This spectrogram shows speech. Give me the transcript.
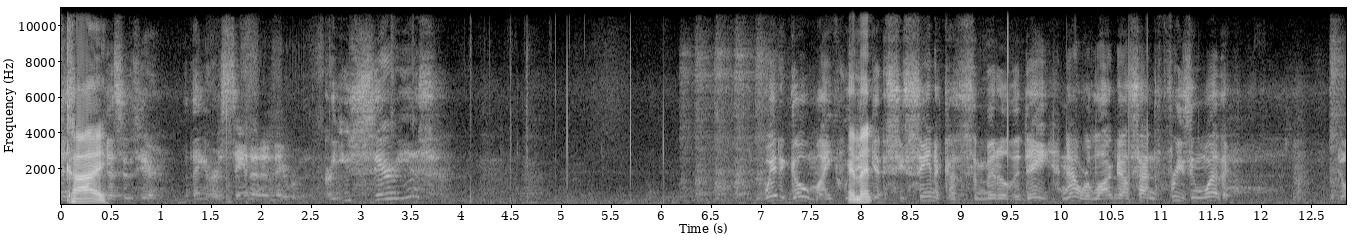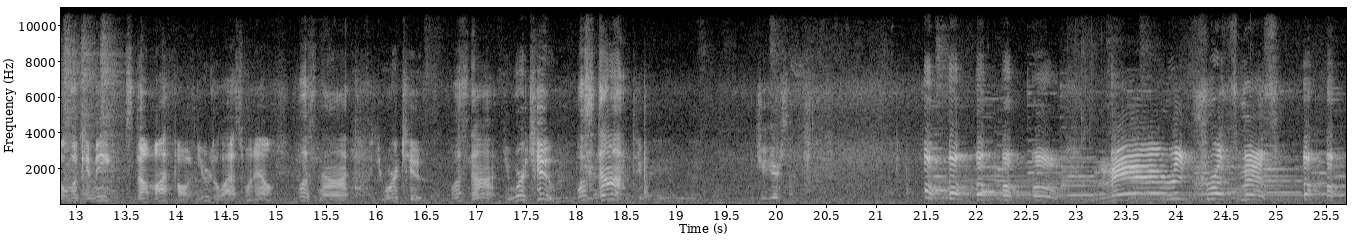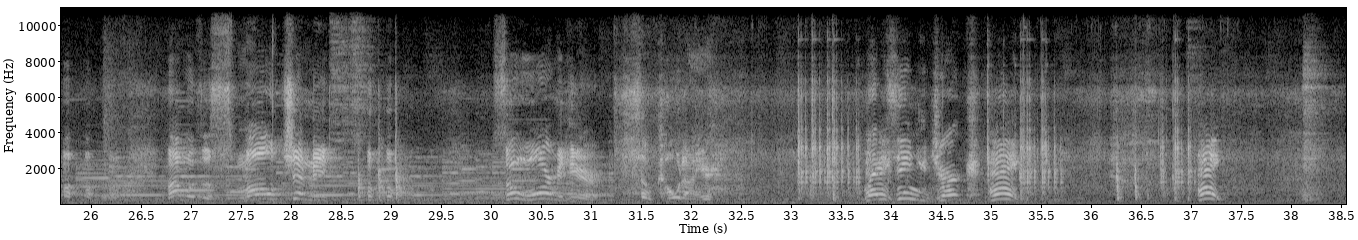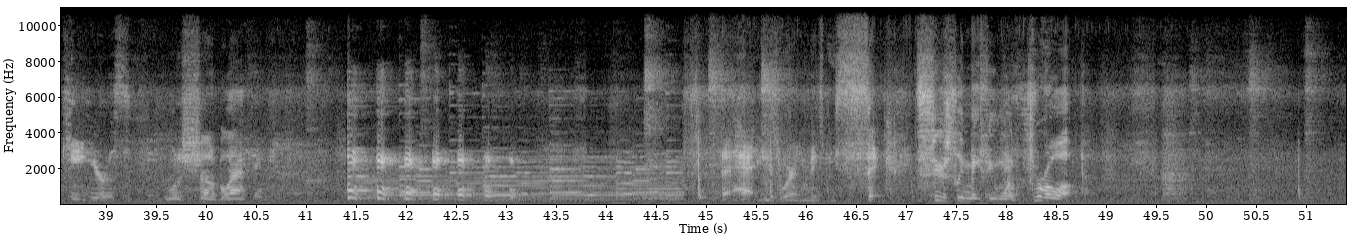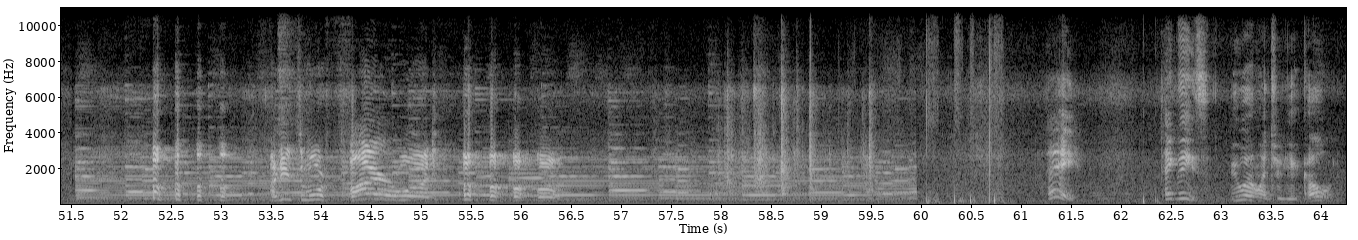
Kai. Guess who's here? I think I heard Santa in the neighborhood. Are you serious? Way to go, Mike. We And didn't then- get to see Santa because it's the middle of the day. Now we're locked outside in the freezing weather. Don't look at me. It's not my fault. You were the last one out. Was not. You were too. Was not. You were too. Was not. Did you hear something? Merry Christmas! that was a small chimney. so warm in here. So cold out here. Let me in, you, jerk. Hey! Hey! Can't hear us. You want to shut up laughing? That hat he's wearing makes me sick. It seriously makes me want to throw up. I need some more firewood. Wouldn't want you to get cold.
